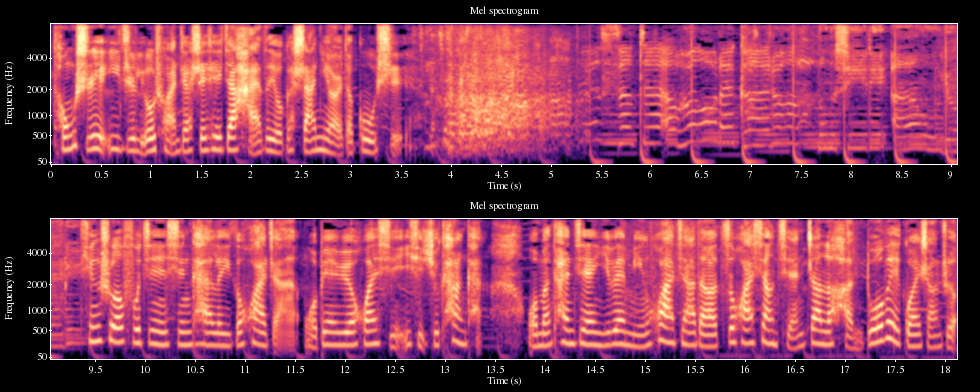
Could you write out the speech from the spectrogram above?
同时，也一直流传着谁谁家孩子有个傻女儿的故事。听说附近新开了一个画展，我便约欢喜一起去看看。我们看见一位名画家的自画像前站了很多位观赏者，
